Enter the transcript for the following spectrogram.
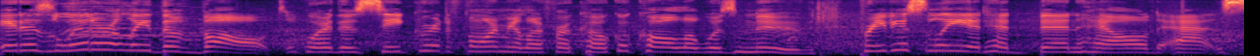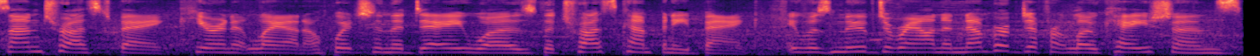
It is literally the vault where the secret formula for Coca Cola was moved. Previously, it had been held at SunTrust Bank here in Atlanta, which in the day was the Trust Company Bank. It was moved around a number of different locations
